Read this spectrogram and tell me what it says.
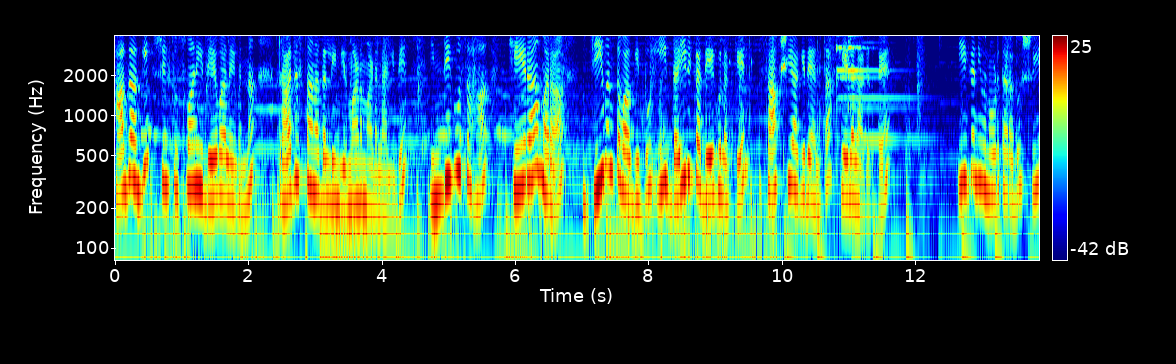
ಹಾಗಾಗಿ ಶ್ರೀ ಸುಸ್ವಾನಿ ದೇವಾಲಯವನ್ನು ರಾಜಸ್ಥಾನದಲ್ಲಿ ನಿರ್ಮಾಣ ಮಾಡಲಾಗಿದೆ. ಇಂದಿಗೂ ಸಹ ಖೇರಾ ಮರ ಜೀವಂತವಾಗಿದ್ದು ಈ ದೈವಿಕ ದೇಗುಲಕ್ಕೆ ಸಾಕ್ಷಿಯಾಗಿದೆ ಅಂತ ಹೇಳಲಾಗುತ್ತೆ. ಈಗ ನೀವು ನೋಡ್ತಾ ಇರೋದು ಶ್ರೀ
